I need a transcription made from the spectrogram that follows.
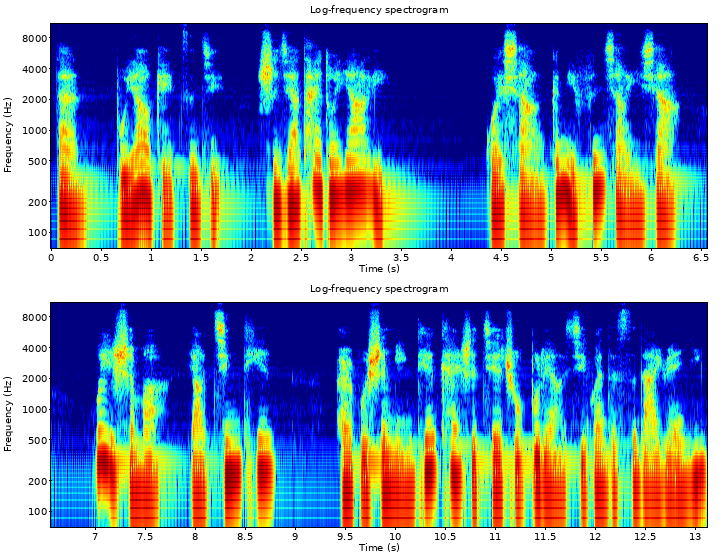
但不要给自己施加太多压力。我想跟你分享一下，为什么要今天而不是明天开始戒除不良习惯的四大原因。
